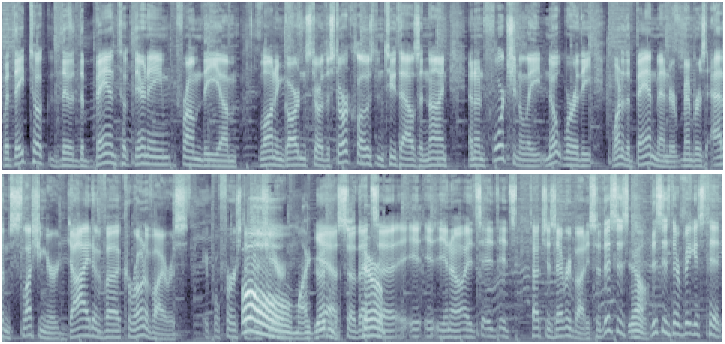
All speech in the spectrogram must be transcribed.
but they took the the band took their name from the um, lawn and garden store. The store closed in 2009, and unfortunately, noteworthy, one of the band members, Adam Schlesinger, died of uh, coronavirus April 1st of oh, this year. Oh my goodness! Yeah, so that's uh, it, it, you know it's it, it touches everybody. So this is yeah. this is their biggest hit.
